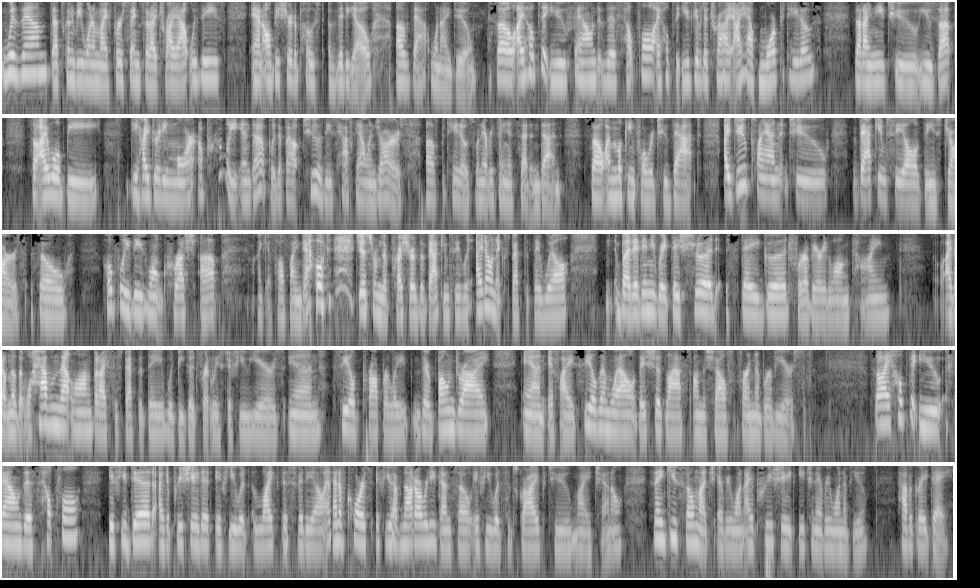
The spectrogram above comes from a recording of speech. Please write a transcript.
with them. That's going to be one of my first things that I try out with these and I'll be sure to post a video of that when I do. So I hope that you found this helpful. I hope that you give it a try. I have more potatoes that I need to use up, so I will be dehydrating more. I'll probably end up with about two of these half-gallon jars of potatoes when everything is said and done. So I'm looking forward to that. I do plan to vacuum seal these jars, so Hopefully these won't crush up. I guess I'll find out just from the pressure of the vacuum sealing. I don't expect that they will, but at any rate, they should stay good for a very long time. I don't know that we'll have them that long, but I suspect that they would be good for at least a few years in sealed properly. They're bone dry, and if I seal them well, they should last on the shelf for a number of years. So I hope that you found this helpful. If you did, I'd appreciate it if you would like this video. And of course, if you have not already done so, if you would subscribe to my channel. Thank you so much, everyone. I appreciate each and every one of you. Have a great day.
